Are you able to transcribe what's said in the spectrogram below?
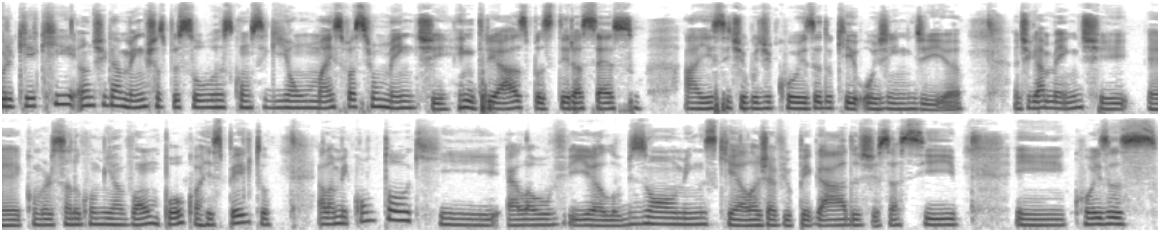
por que, que antigamente as pessoas conseguiam mais facilmente, entre aspas, ter acesso a esse tipo de coisa do que hoje em dia. Antigamente, é, conversando com minha avó um pouco a respeito, ela me contou que ela ouvia lobisomens, que ela já viu pegados de saci e coisas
